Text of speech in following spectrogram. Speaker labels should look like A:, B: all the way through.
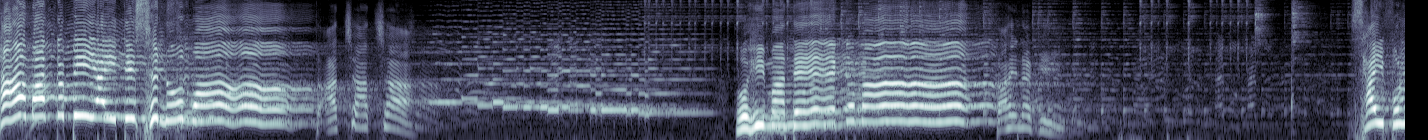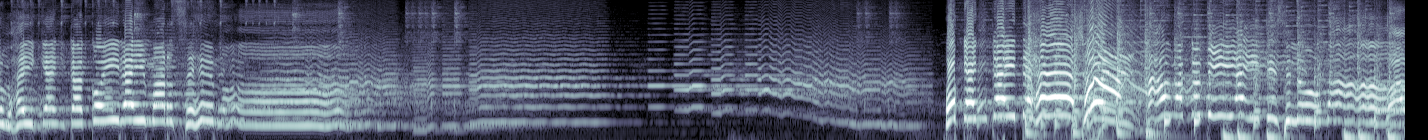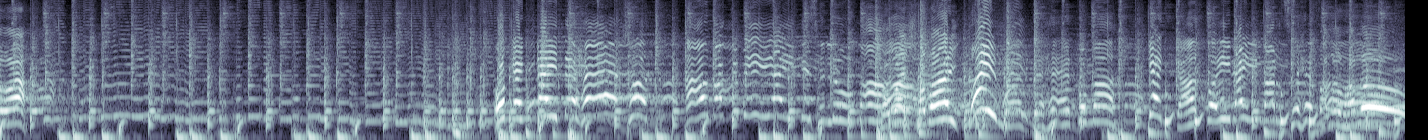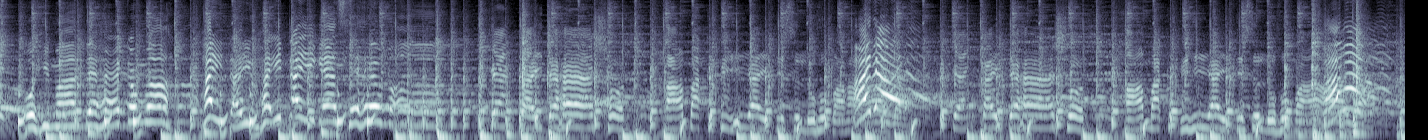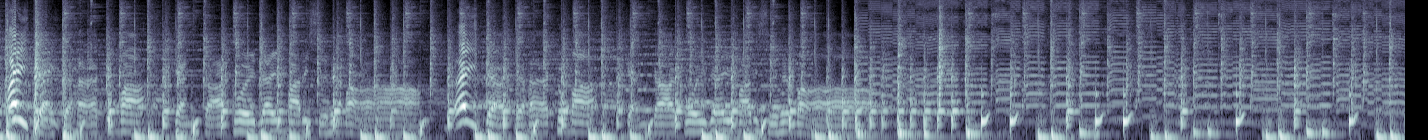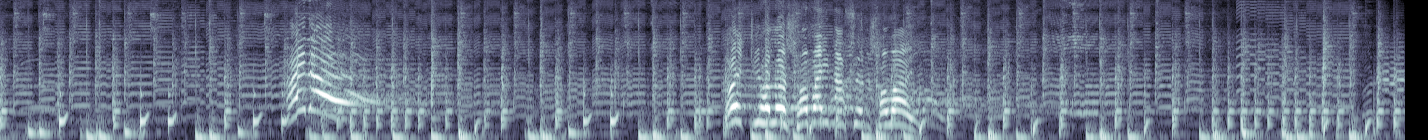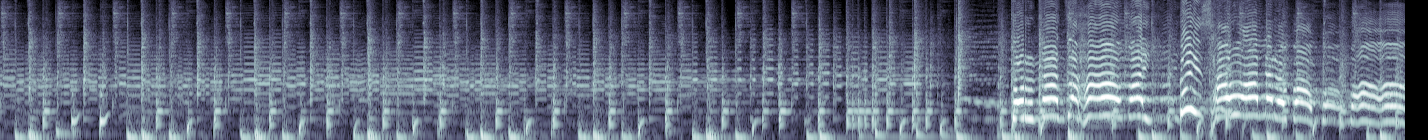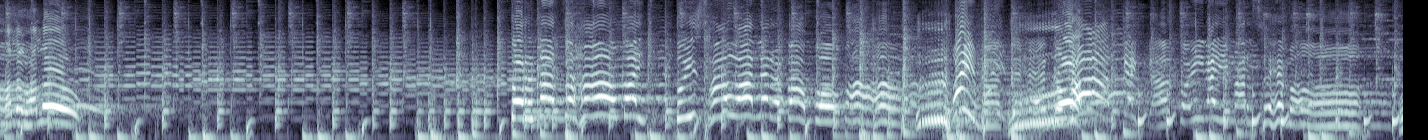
A: হামাক বিয়াই দিছলু মা।
B: আচ্ছা আচ্ছা।
A: ওহি মা দেখ মা।
B: তাই নাকি?
A: সাইফুল ভাই ক্যাঙ্কা কইরাই মারছে মা। ও ক্যাঙ্কাই দেহে ওহি মা কমা গো মা ভাইটাই ভাইটাই গেছে মা
B: ক্যাঙ্কাই দেহে সত হামাক বিহাই দিছলু মা! ক্যাঙ্কাই দেহে সত হামাক বিহাই দিছলু মা
A: বাবা!
B: এই সবাই নাচেন সবাই।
